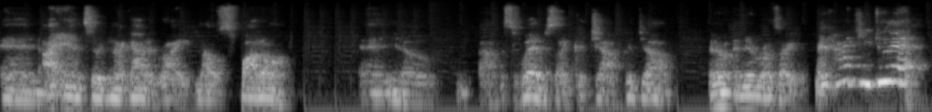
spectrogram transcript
and I answered and I got it right and I was spot on." And you know, uh, Mr. Webb's like, "Good job, good job," and, and everyone was like, "Man, how did you do that?"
